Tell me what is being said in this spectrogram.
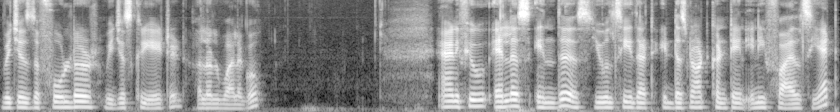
which is the folder we just created a little while ago. And if you ls in this, you will see that it does not contain any files yet.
